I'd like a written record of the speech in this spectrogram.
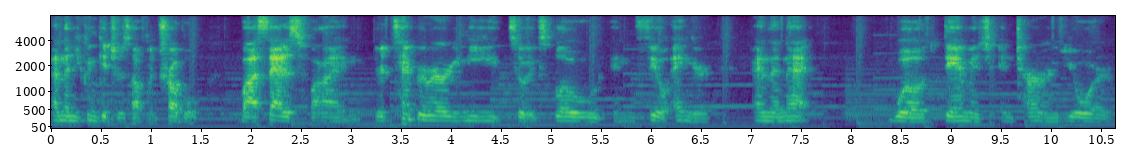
And then you can get yourself in trouble by satisfying your temporary need to explode and feel anger. And then that will damage in turn your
